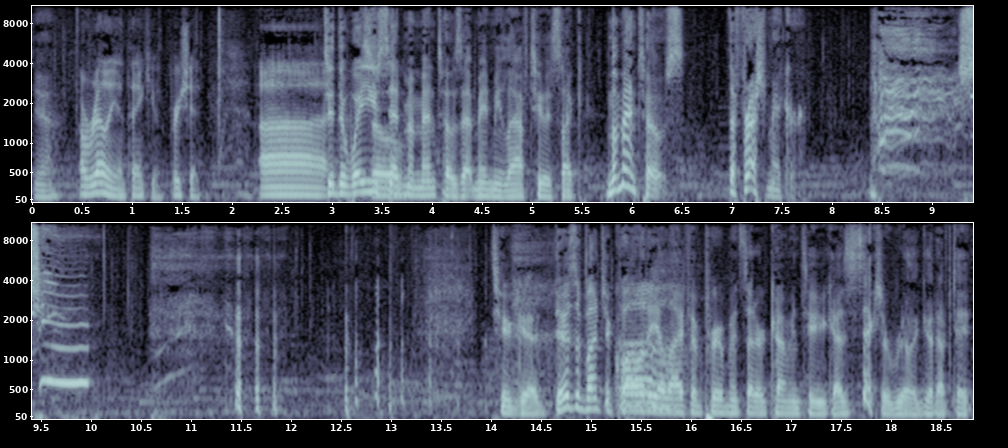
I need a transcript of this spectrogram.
Yeah. Aurelian, thank you. Appreciate it. Uh, Dude, the way you so- said mementos, that made me laugh too. It's like mementos, the fresh maker. Shit. Too good. There's a bunch of quality of life improvements that are coming to you guys. It's actually a really good update.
